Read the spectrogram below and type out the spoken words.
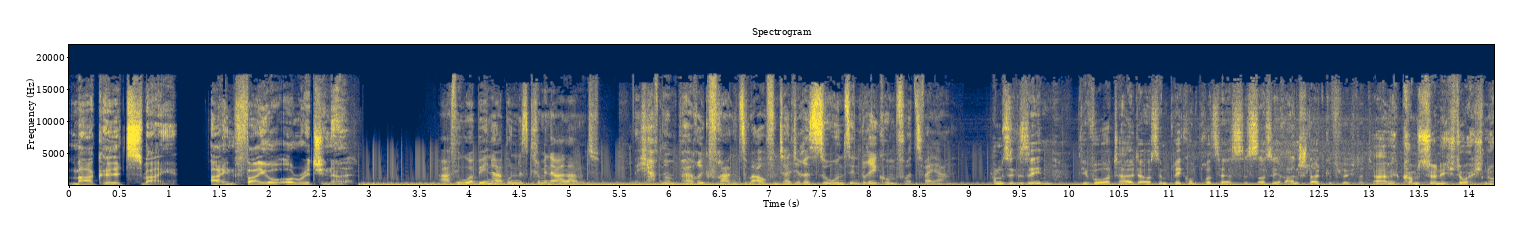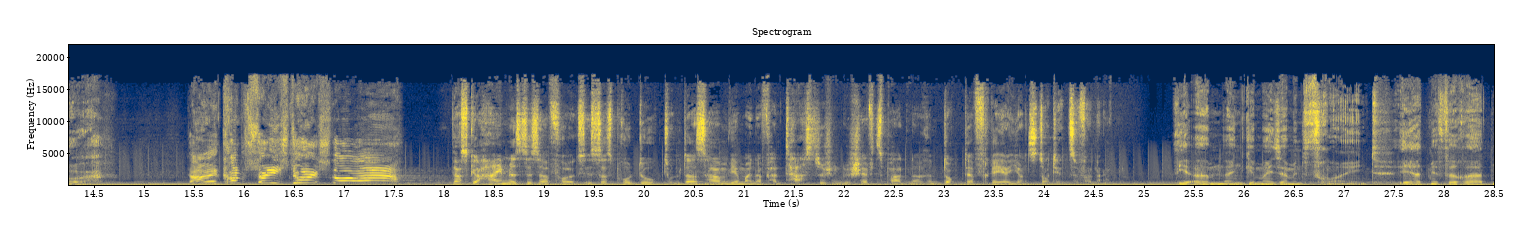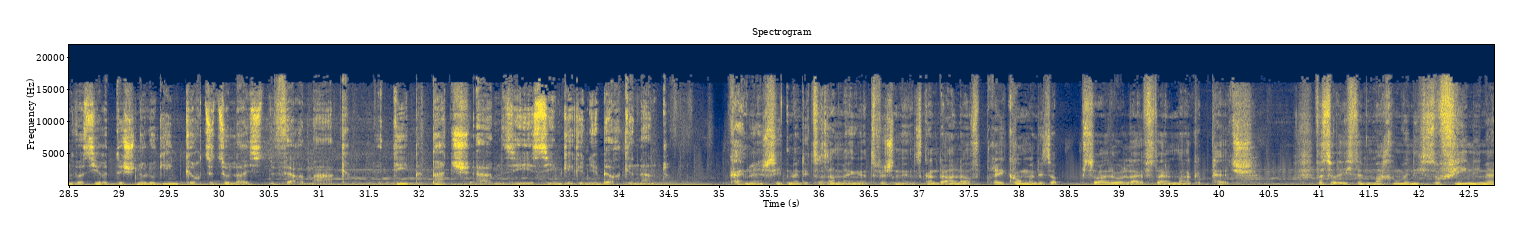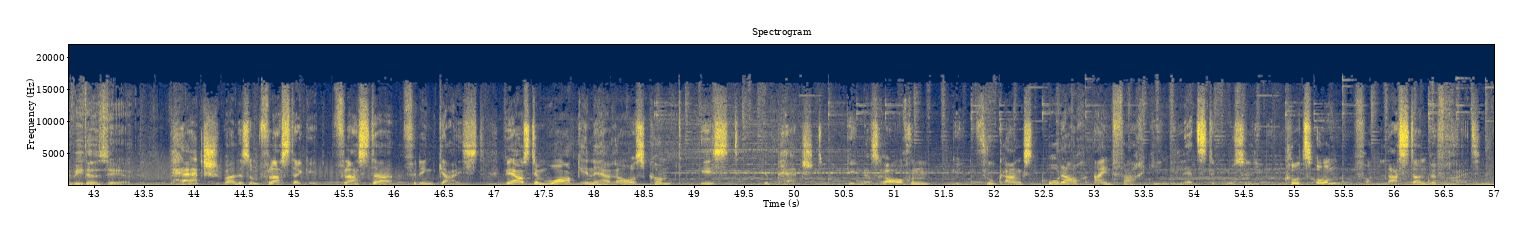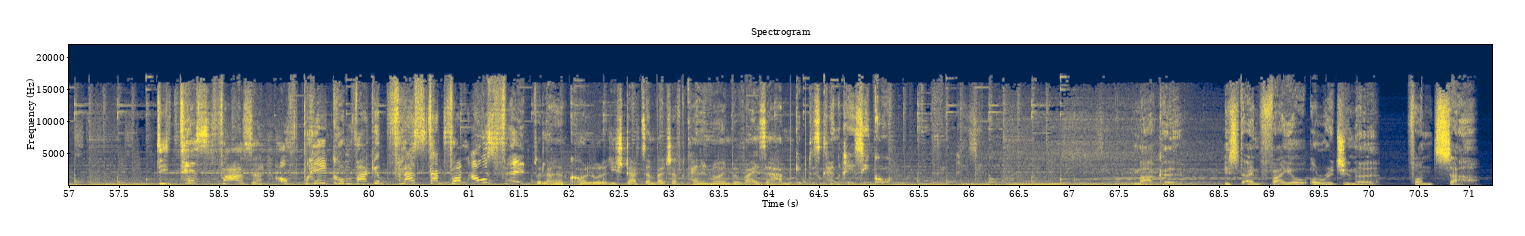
Makel 2. Ein FIO Original. Afi Wabena, Bundeskriminalamt. Ich habe nur ein paar Rückfragen zum Aufenthalt Ihres Sohns in Brekum vor zwei Jahren. Haben Sie gesehen? Die Verurteilte aus dem Brekum-Prozess ist aus ihrer Anstalt geflüchtet. Damit kommst du nicht durch, Nora. Damit kommst du nicht durch, Nora! Das Geheimnis des Erfolgs ist das Produkt und das haben wir meiner fantastischen Geschäftspartnerin Dr. Freya Jonsdottir zu verdanken. Wir haben einen gemeinsamen Freund. Er hat mir verraten, was Ihre Technologie in Kürze zu leisten vermag. Deep Patch haben Sie es ihm gegenüber genannt. Kein Mensch sieht mehr die Zusammenhänge zwischen den Skandalen auf Precum und dieser Pseudo-Lifestyle-Marke Patch. Was soll ich denn machen, wenn ich Sophie nie mehr wiedersehe? Patch, weil es um Pflaster geht. Pflaster für den Geist. Wer aus dem Walk-In herauskommt, ist gepatcht. Gegen das Rauchen, gegen die Flugangst oder auch einfach gegen die letzte große Liebe. Kurzum, von Lastern befreit. Die Testphase auf Brekum war gepflastert von Ausfällen. Solange Koll oder die Staatsanwaltschaft keine neuen Beweise haben, gibt es kein Risiko. Kein Risiko. Makel ist ein FIO Original von ZAR.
